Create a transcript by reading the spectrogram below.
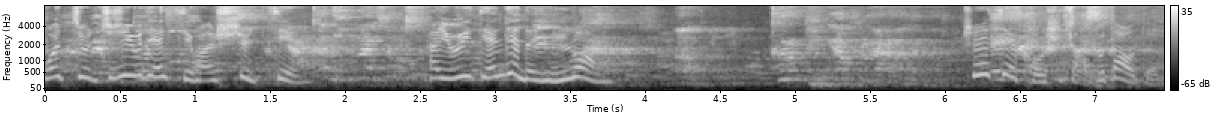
我就只是有点喜欢世界，还有一点点的淫乱。这些借口是找不到的啊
